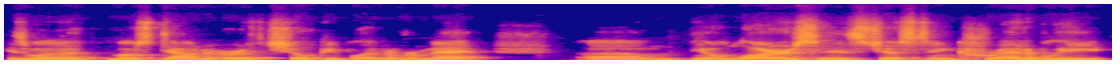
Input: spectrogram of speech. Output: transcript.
he's one of the most down to earth, chill people I've ever met. Um, you know, Lars is just incredibly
